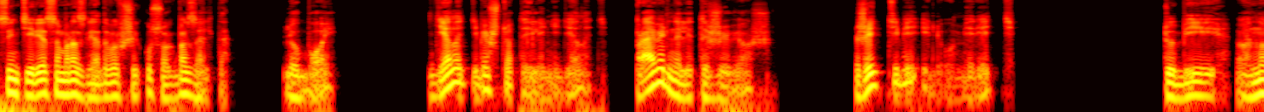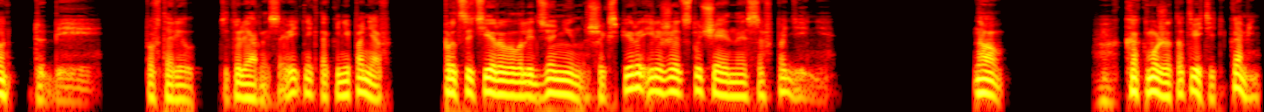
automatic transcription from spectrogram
с интересом разглядывавший кусок базальта. — Любой. Делать тебе что-то или не делать? Правильно ли ты живешь? Жить тебе или умереть? — To be or not to be, — повторил титулярный советник, так и не поняв, процитировал ли Дзюнин Шекспира или же это случайное совпадение. Но как может ответить камень?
